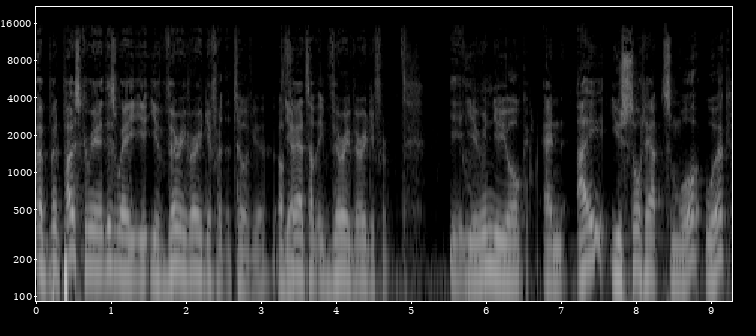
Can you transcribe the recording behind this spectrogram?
uh, but post career, this is where you, you're very, very different, the two of you. I've Yep. found something very, very different. You're in New York, and A, you sort out some work,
